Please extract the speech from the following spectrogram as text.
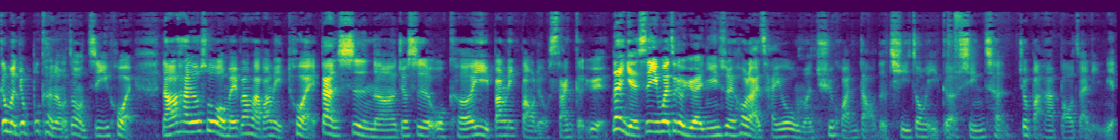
根本就不可能有这种机会。然后他就说我没办法帮你退，但是呢，就是我可以帮你保留三个月。那也是因为这个原因，所以后来才有我们去环岛的其中一个行程，就把它包在里面。面。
